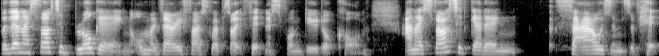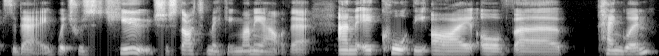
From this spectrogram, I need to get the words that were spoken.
But then I started blogging on my very first website, fitnessfondue.com, and I started getting thousands of hits a day, which was huge. Just started making money out of it. And it caught the eye of uh, Penguin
